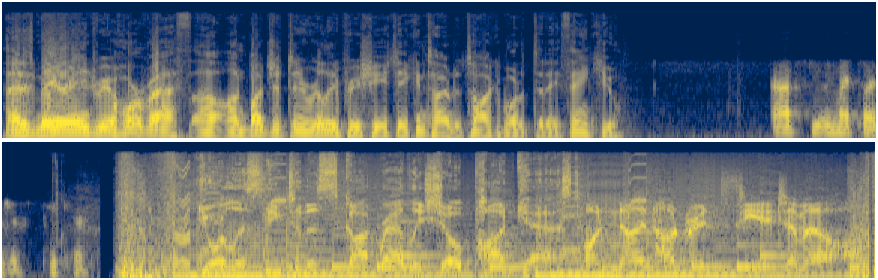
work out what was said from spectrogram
That is Mayor Andrea Horwath uh, on Budget Day. Really appreciate you taking time to talk about it today. Thank you. Absolutely, my pleasure. Take care. You're listening to the Scott Radley Show podcast on 900 CHML.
